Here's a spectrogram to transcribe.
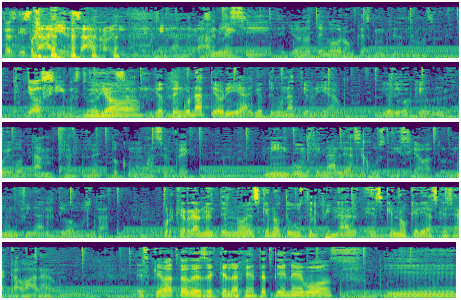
Pues es que estaba bien zarro el, el final de Mass A mí Effect. sí, yo no tengo broncas con el final de Mass Effect. Yo sí, pues, bien yo. Yo tengo una teoría, yo tengo una teoría. güey. Yo digo que un juego tan perfecto como Mass Effect, ningún final le hace justicia, vato. Ningún final te iba a gustar. Porque realmente no es que no te guste el final, es que no querías que se acabara, güey. Es que, vato, desde que la gente tiene voz y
